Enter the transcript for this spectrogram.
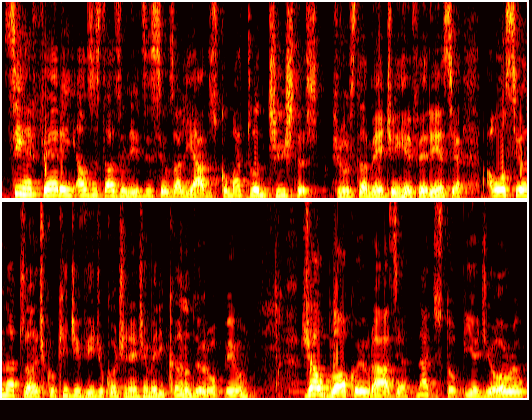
se referem aos Estados Unidos e seus aliados como atlantistas, justamente em referência ao Oceano Atlântico que divide o continente americano do europeu. Já o bloco Eurásia, na distopia de Orwell,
